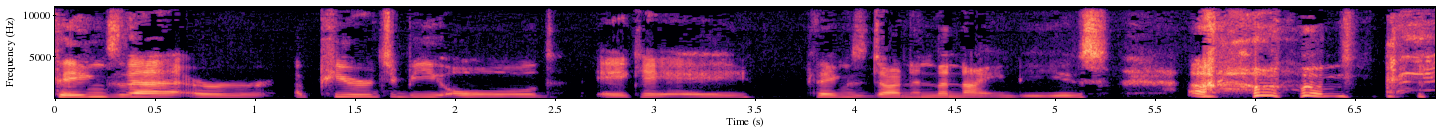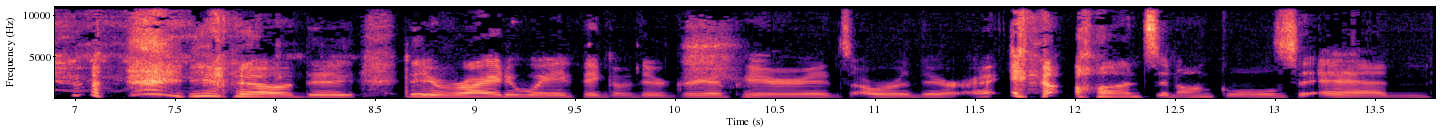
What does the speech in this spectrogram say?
things that are appear to be old, aka things done in the 90s. Um, you know, they they right away think of their grandparents or their aunts and uncles and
